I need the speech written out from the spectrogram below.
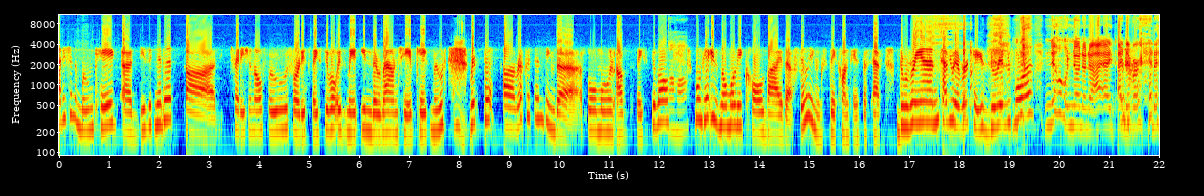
addition, the moon cake, uh, designated uh, traditional food for this festival, is made in the round-shaped cake mood, rep- uh, representing the full moon of the festival. Uh-huh. Mooncake is normally called by the fillings they contain, such as durian. Have you ever tasted durian before? No no no no I, I, I never had an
